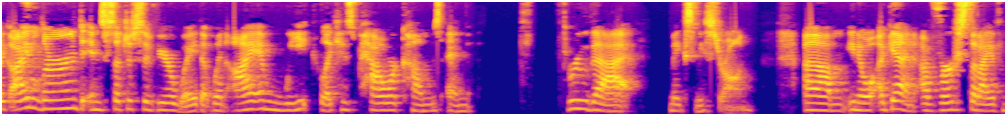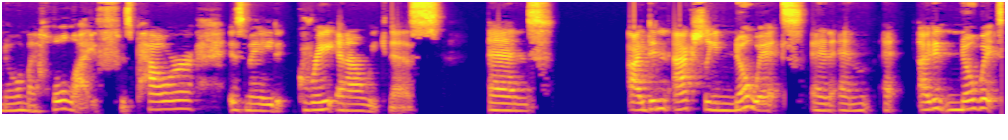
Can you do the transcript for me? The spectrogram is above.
Like I learned in such a severe way that when I am weak, like His power comes and through that makes me strong. Um, you know, again, a verse that I have known my whole life His power is made great in our weakness. And I didn't actually know it and, and, I didn't know it,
